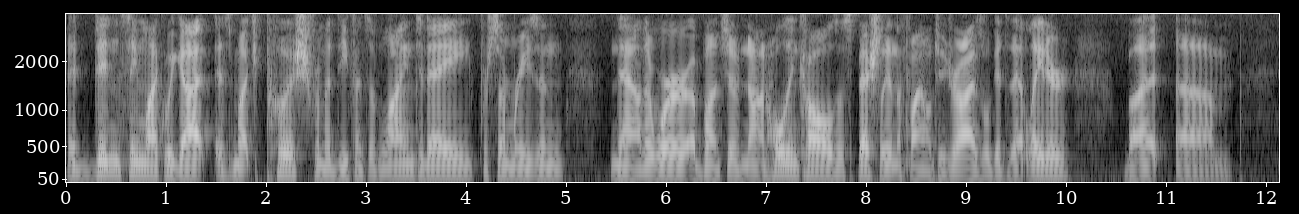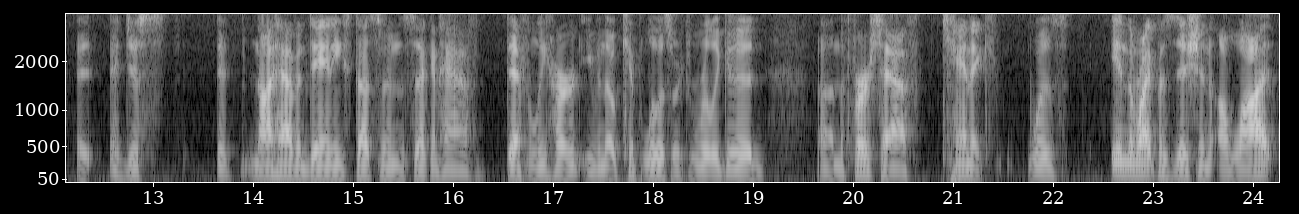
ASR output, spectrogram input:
it didn't seem like we got as much push from the defensive line today for some reason. Now there were a bunch of non-holding calls, especially in the final two drives. We'll get to that later, but um, it it just it not having Danny Stutsman in the second half definitely hurt. Even though Kip Lewis looked really good uh, in the first half, Kanik was in the right position a lot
